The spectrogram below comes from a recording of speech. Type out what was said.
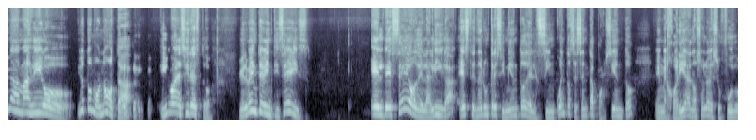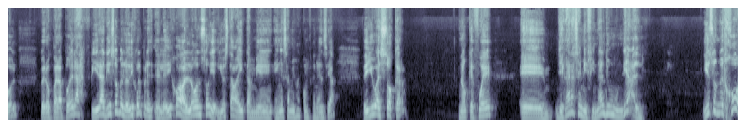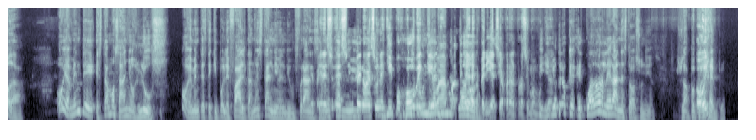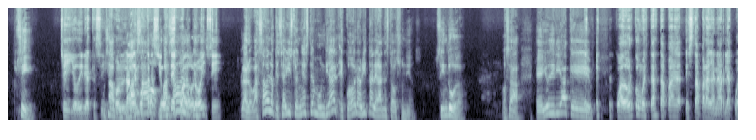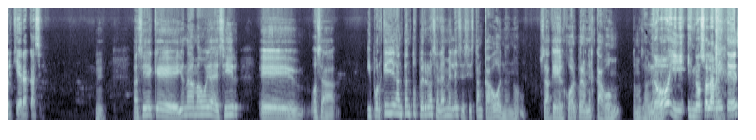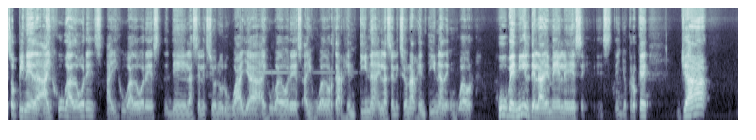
Nada más digo, yo tomo nota y voy a decir esto. El 2026, el deseo de la liga es tener un crecimiento del 50-60% en mejoría no solo de su fútbol, pero para poder aspirar, y eso me lo dijo el eh, le dijo a Alonso, y, y yo estaba ahí también en esa misma conferencia de US Soccer, ¿no? Que fue eh, llegar a semifinal de un mundial. Y eso no es joda. Obviamente estamos a años luz. Obviamente a este equipo le falta, no está al nivel de un Francia. pero, es, está al es- nivel- pero es un equipo joven que va, a tener experiencia para el próximo mundial. yo creo que Ecuador le gana a Estados Unidos. O sea, por, por ejemplo. Sí, Sí, yo diría que sí. O sea, Con la basado- demostración de basado Ecuador que- hoy, sí. claro, basado en lo que se ha visto en este mundial, Ecuador ahorita le gana a Estados Unidos. Sin duda. O sea, eh, yo diría que. E- Ecuador como está, está para, está para ganarle a cualquiera casi. Sí. Así que yo nada más voy a decir, eh, o sea, ¿y por qué llegan tantos peruanos a la MLS si es tan cagona, no? O sea, que el jugador peruano es cagón, No, y, y no solamente eso, Pineda, hay jugadores, hay jugadores de la selección uruguaya, hay jugadores, hay un jugador de Argentina en la selección argentina, de un jugador juvenil de la MLS. Este, yo creo que ya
